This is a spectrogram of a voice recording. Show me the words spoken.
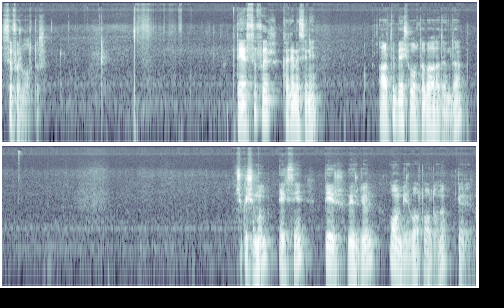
0 volttur. D0 kademesini artı 5 volta bağladığımda çıkışımın eksi 1,11 volt olduğunu görüyorum.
